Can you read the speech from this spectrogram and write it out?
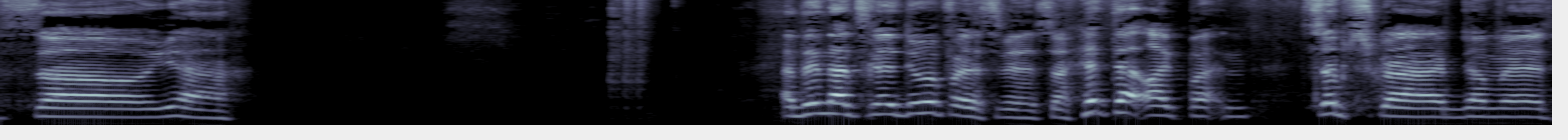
So, yeah. I think that's going to do it for this video. So hit that like button, subscribe, don't leave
